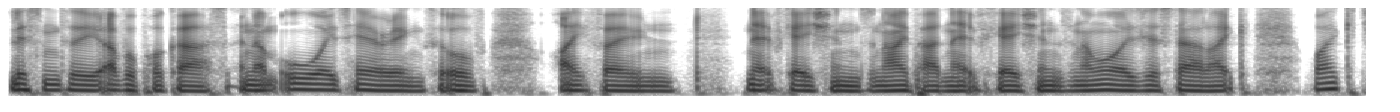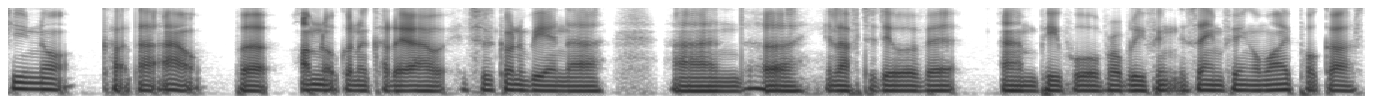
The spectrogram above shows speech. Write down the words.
listen to other podcasts, and I'm always hearing sort of iPhone notifications and iPad notifications, and I'm always just there like, why could you not cut that out? But I'm not going to cut it out. It's just going to be in there, and uh, you'll have to deal with it. And people will probably think the same thing on my podcast.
